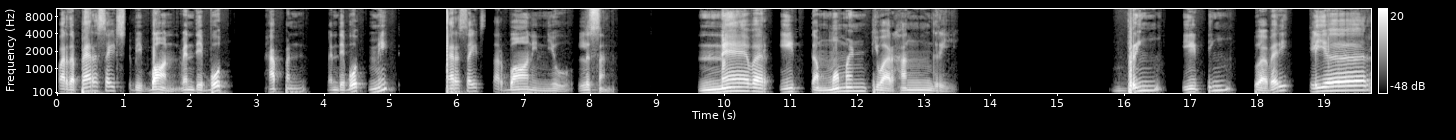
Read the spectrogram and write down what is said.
for the parasites to be born when they both happen when they both meet parasites are born in you. Listen. Never eat the moment you are hungry. Bring eating to a very clear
